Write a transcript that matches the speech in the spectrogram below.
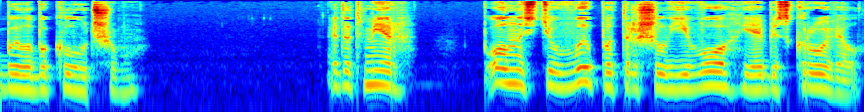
было бы к лучшему. Этот мир полностью выпотрошил его и обескровил.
